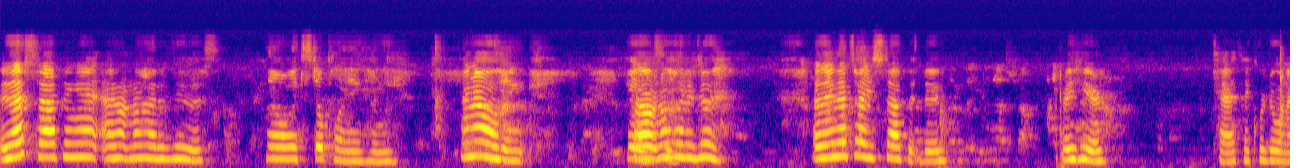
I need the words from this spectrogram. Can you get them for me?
Is that stopping it? I don't know how to do this. No, it's still playing, honey. I know. I think. but I don't know how to do it. I think that's how you stop it, dude. Right here. Okay, I think we're doing it.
